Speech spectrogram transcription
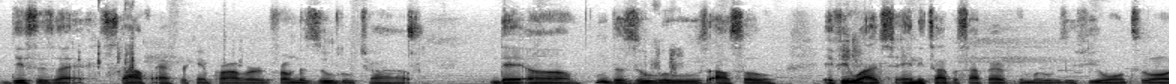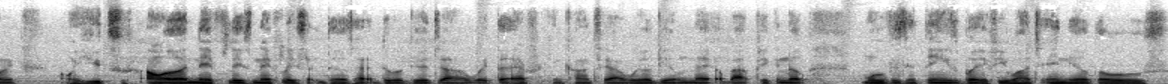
this is a South African proverb from the Zulu tribe that um the Zulus also. If you watch any type of South African movies, if you want to on on YouTube on uh, Netflix, Netflix does have, do a good job with the African content. I will give them that about picking up movies and things. But if you watch any of those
